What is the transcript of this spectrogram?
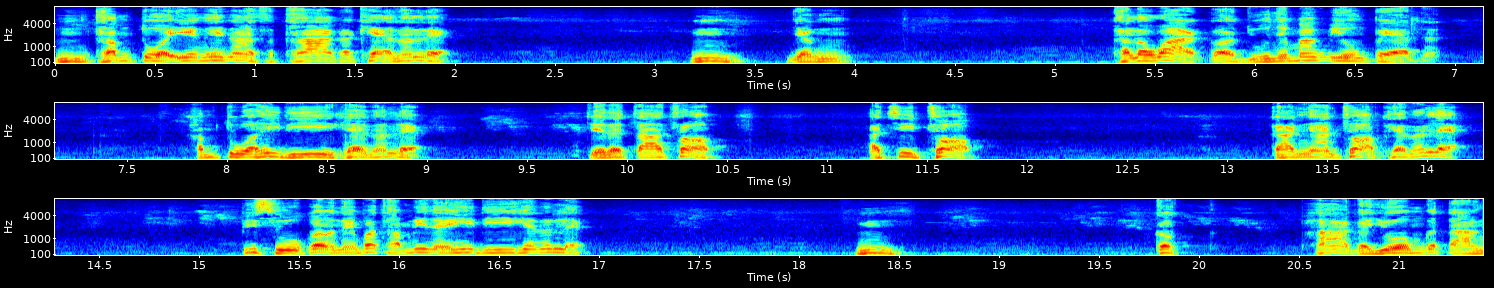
อืมทำตัวเองให้น่าศรัทธาก็แค่นั้นแหละ อืมยังคารวะก็อยู่ในมรรคมีองแปดน่ะทำตัวให้ดีแค่นั้นแหละ เจรจาชอบ อาชีพชอบ การงานชอบแค่นั้นแหละพิสูจน์ก็ในพระธรรมวินัยให้ดีแค่นั้นแหละ อืม ก็พระกับโยมก็ต่าง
